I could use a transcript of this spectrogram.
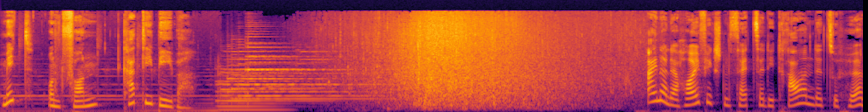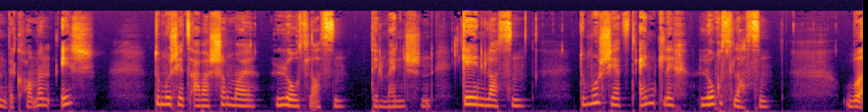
Mit und von Kathi Bieber. Einer der häufigsten Sätze, die Trauernde zu hören bekommen, ist, du musst jetzt aber schon mal loslassen, den Menschen gehen lassen. Du musst jetzt endlich loslassen. Bäh,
